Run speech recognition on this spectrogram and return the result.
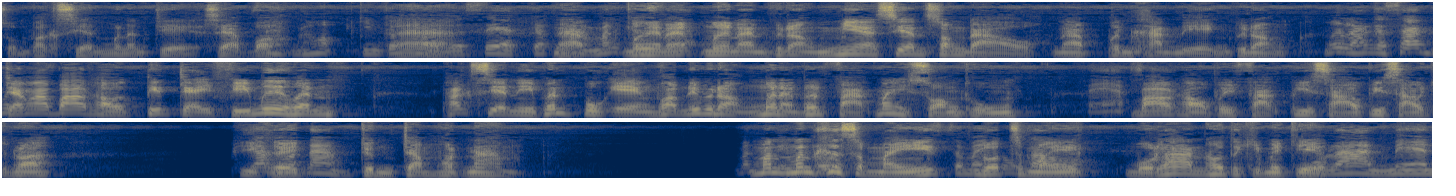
สมผักเสียนมื่อนั้นเจแซ่บบ่แซ่บเนาะกินกับข้าวก็แซ่บกับนะครับน้ำมันก็มื่อนั้นแซ่บมื่อนั้นพี่น้องเมียเสี้ยนซองดาวนะครับเพิ่นคันเองพี่น้องเมื่อหลังก็สร้างจังว่าบ้าวเฒ่าติดใจฝีมือเพิ่นผักเสียนนี่เพิ่นปลูกเองพร้อมนี่พี่น้องเมื่อนั้นเพิ่นฝากมาให้สองถุง แซ่บ บ้าวเฒ่าไปฝากพี่สาวพี่สาวจนว่าพี่เคยจำฮอดน้ำ จนจำฮอดน้ำมันมันคือสมัยสมัยรถสมัยโบราณเฮาตะกี้ไม่เจโบราณแมน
